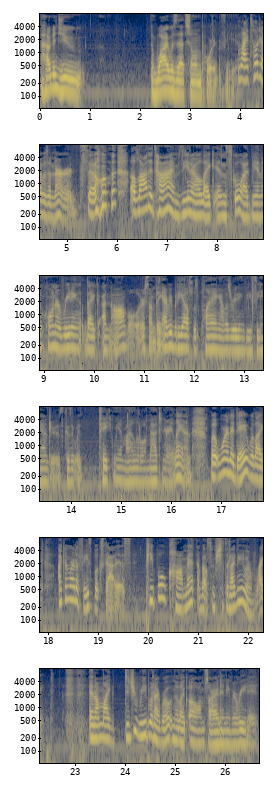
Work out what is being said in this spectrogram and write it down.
How did you? Why was that so important for you? Well, I told you I was a nerd. So a lot of times, you know, like in school, I'd be in the corner reading like a novel or something. Everybody else was playing. I was reading V.C. Andrews because it would take me in my little imaginary land. But we're in a day where like I can write a Facebook status. People comment about some shit that I didn't even write. And I'm like, did you read what I wrote? And they're like, oh, I'm sorry, I didn't even read it.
